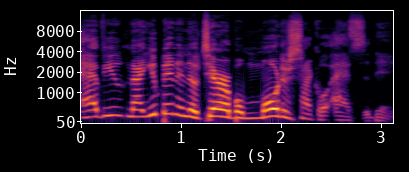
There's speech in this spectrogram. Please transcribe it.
have you now you've been in a terrible motorcycle accident,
